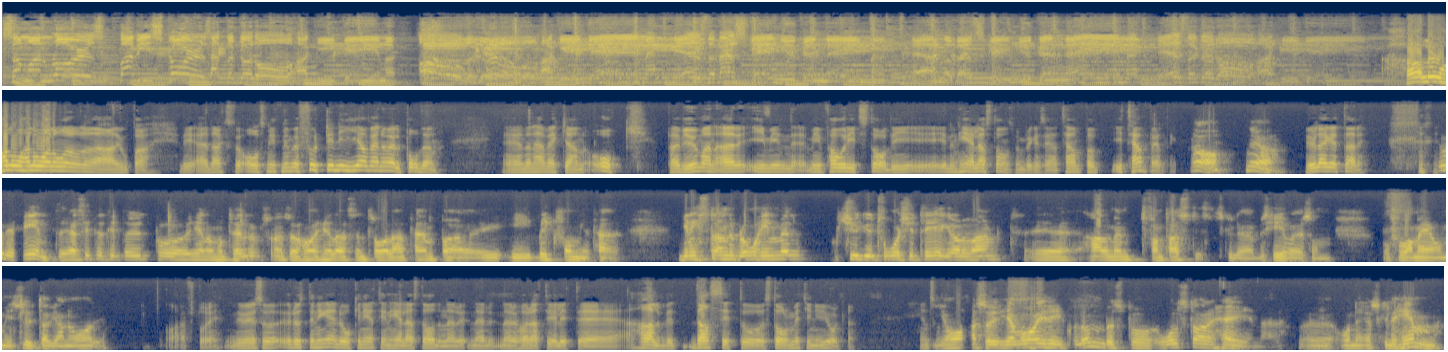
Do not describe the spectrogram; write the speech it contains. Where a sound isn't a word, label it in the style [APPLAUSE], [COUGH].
Someone roars, Bobby scores at the good old hockey game. Oh, the good old hockey game is the best game you can name. And the best game you can name is the good old hockey game. Hallå, hallå, hallå, hallå, hallå allihopa. Det är dags för avsnitt nummer 49 av NHL-podden eh, den här veckan. Och Per Bjurman är i min, min favoritstad, i, i den hela stan som jag brukar säga. Tampa, I Tampa helt enkelt. Ja, det jag. Hur är läget där? Jo, det är fint. Jag sitter och tittar ut på, genom hotellrumsfönstret och har hela centrala Tampa i, i blickfånget här. Gnistrande blå himmel, 22-23 grader varmt. Eh, allmänt fantastiskt skulle jag beskriva det som. Att få vara med om i slutet av januari. Ja, jag förstår det. Du är så rutinerad och åker ner till en hela staden när, när, när du hör att det är lite eh, halvdassigt och stormigt i New York. Va? Ja, alltså jag var ju i Columbus på All-Star-helgen där. Eh, Och när jag skulle hem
